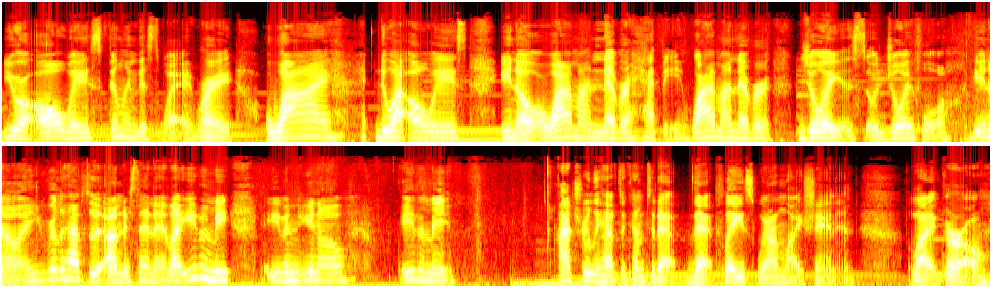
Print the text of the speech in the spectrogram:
you're always feeling this way right why do I always, you know, or why am I never happy? Why am I never joyous or joyful? You know, and you really have to understand that. Like even me, even, you know, even me. I truly have to come to that that place where I'm like Shannon, like girl,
